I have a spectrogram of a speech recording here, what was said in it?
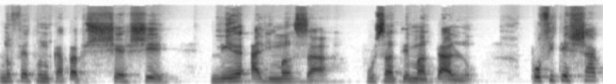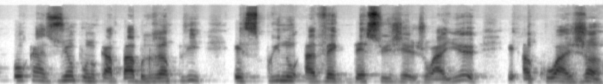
nous fait pour nous capables chercher meilleur aliment ça pour santé mentale nous. Profite chak okasyon pou nou kapab rempli espri nou avèk de suje joye e ankouajan.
